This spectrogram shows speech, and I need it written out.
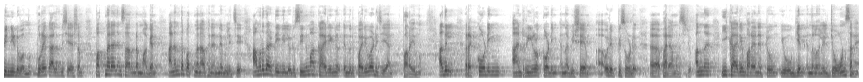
പിന്നീട് വന്നു. കുറേ കാലത്തിന് ശേഷം പത്മരാജൻ സാറിന്റെ മകൻ അനന്ത പത്മനാഭൻ എന്നെ വിളിച്ച് അമൃത ടി വിയിൽ ഒരു സിനിമ കാര്യങ്ങൾ എന്നൊരു പരിപാടി ചെയ്യാൻ പറയുന്നു. അതിൽ റെക്കോർഡിംഗ് ആൻഡ് റീ റെക്കോർഡിംഗ് എന്ന വിഷയം ഒരു എപ്പിസോഡ് പരാമർശിച്ചു. അന്ന് ഈ കാര്യം പറയാൻ ഏറ്റവും യോഗ്യൻ എന്നുള്ള നിലയിൽ ജോൺസനെ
